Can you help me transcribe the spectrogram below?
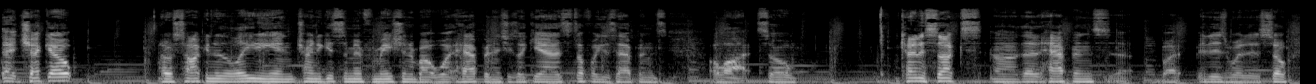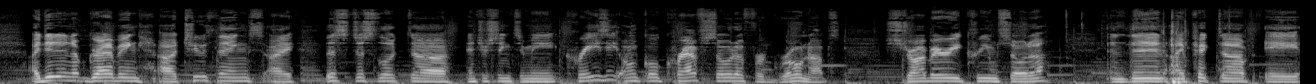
At checkout, I was talking to the lady and trying to get some information about what happened. And she's like, yeah, stuff like this happens a lot. So kind of sucks uh, that it happens, uh, but it is what it is. So I did end up grabbing uh, two things. I This just looked uh, interesting to me. Crazy Uncle Craft Soda for grown-ups. Strawberry cream soda. And then I picked up a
